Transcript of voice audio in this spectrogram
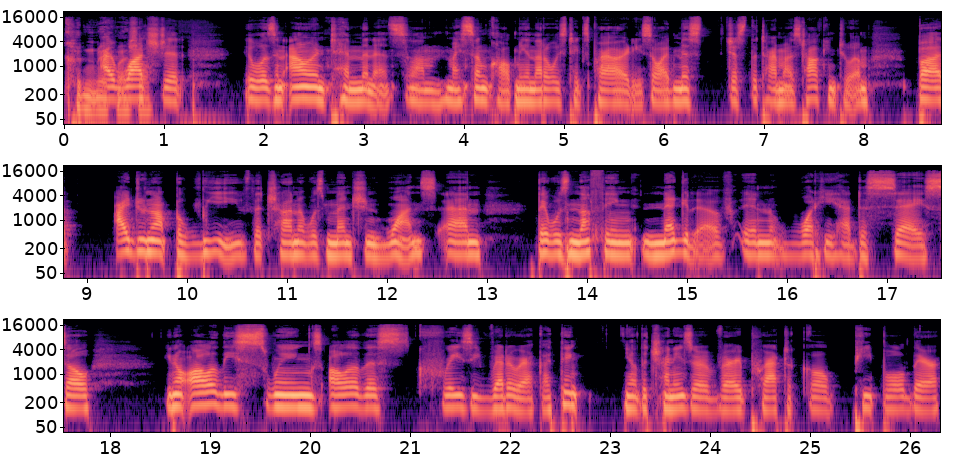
couldn't I myself. watched it. It was an hour and 10 minutes. Um, my son called me, and that always takes priority. So I missed just the time I was talking to him. But I do not believe that China was mentioned once. And there was nothing negative in what he had to say. So, you know, all of these swings, all of this crazy rhetoric, I think, you know, the Chinese are very practical people. They're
